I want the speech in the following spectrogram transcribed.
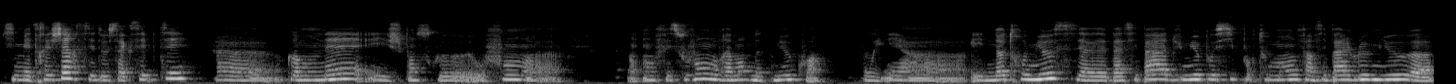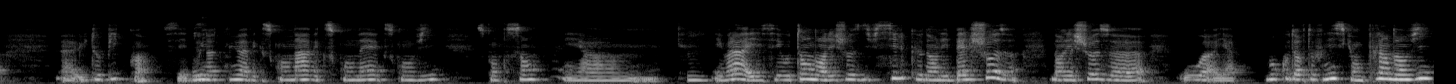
qui m'est très chère, c'est de s'accepter euh, comme on est. Et je pense qu'au fond, euh, on fait souvent vraiment de notre mieux, quoi. Et, euh, et, notre mieux, c'est bah, pas du mieux possible pour tout le monde. Enfin, c'est pas le mieux euh, euh, utopique, quoi. C'est de notre mieux avec ce qu'on a, avec ce qu'on est, avec ce qu'on vit, ce qu'on ressent. Et, mm. et voilà. Et c'est autant dans les choses difficiles que dans les belles choses, dans les choses où il y a beaucoup d'orthophonistes qui ont plein d'envie,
